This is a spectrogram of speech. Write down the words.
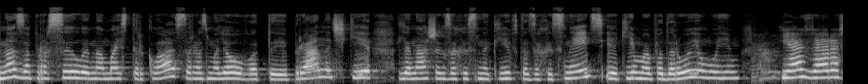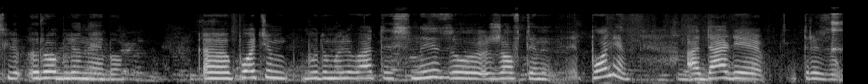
Нас запросили на майстер-клас розмальовувати прянички для наших захисників та захисниць, які ми подаруємо їм. Я зараз роблю небо. Е, Потім буду малювати знизу жовтим полі, а далі тризуб.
